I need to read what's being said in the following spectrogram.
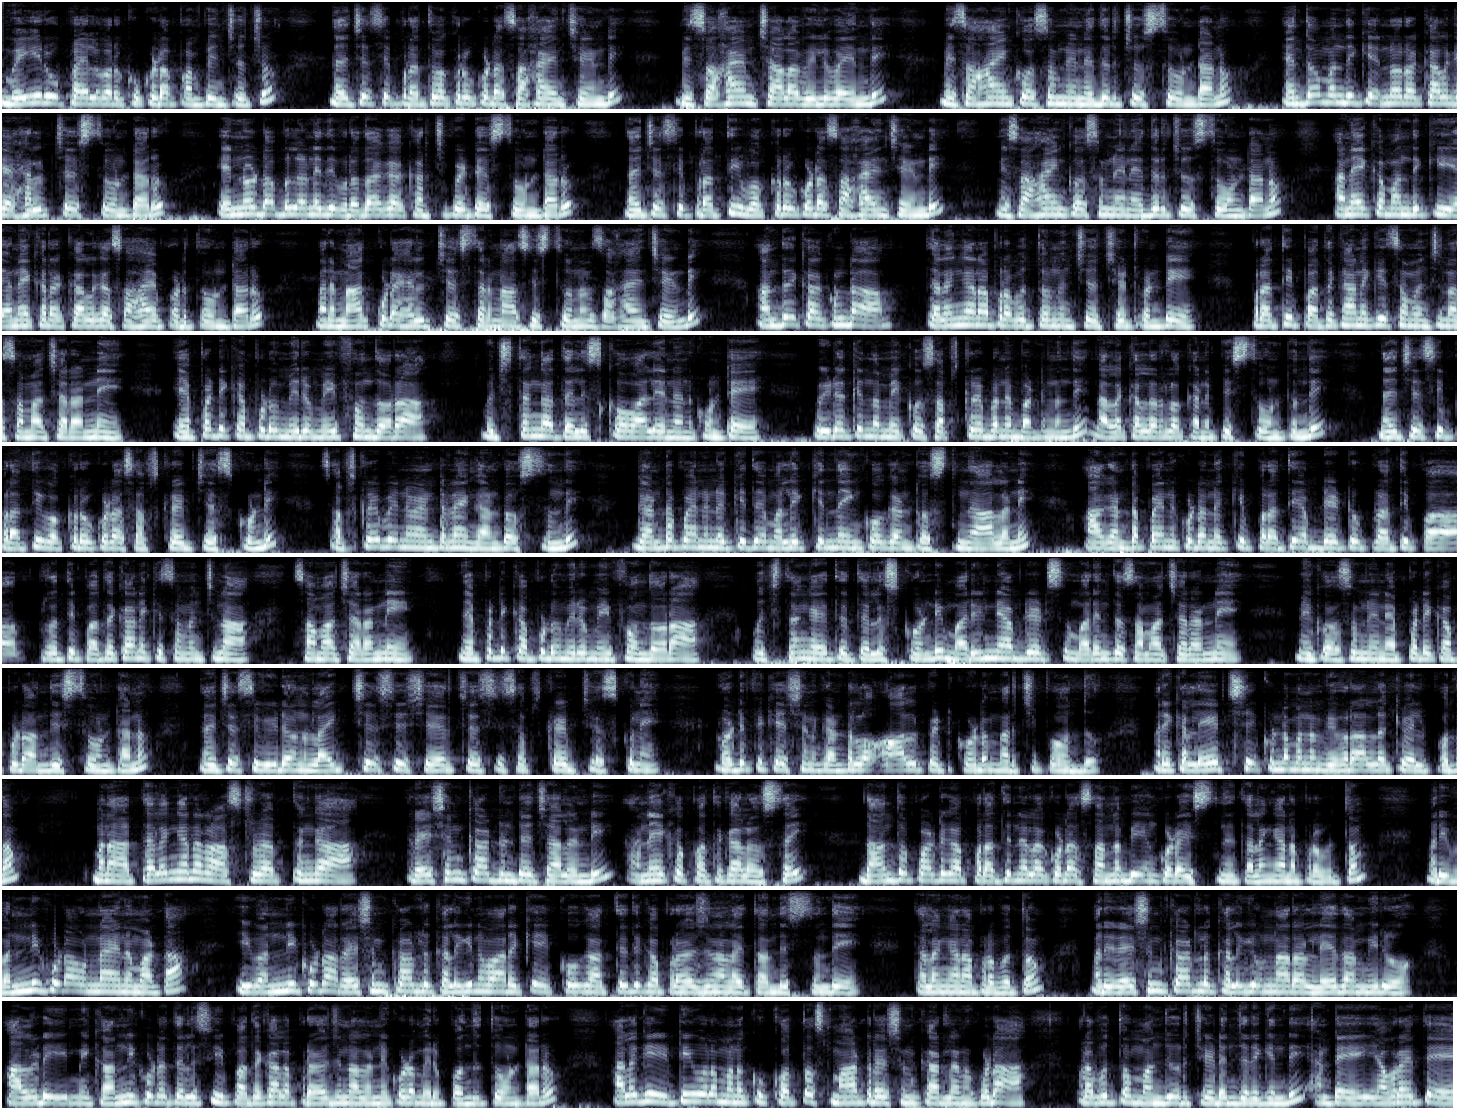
వెయ్యి రూపాయల వరకు కూడా పంపించవచ్చు దయచేసి ప్రతి ఒక్కరు కూడా సహాయం చేయండి. మీ సహాయం చాలా విలువైంది. మీ సహాయం కోసం నేను ఎదురు చూస్తూ ఉంటాను. ఎంతోమందికి ఎన్నో రకాలుగా హెల్ప్ చేస్తూ ఉంటారు. ఎన్నో డబ్బులు అనేది వృధాగా ఖర్చు పెట్టేస్తూ ఉంటారు. దయచేసి ప్రతి ఒక్కరూ కూడా సహాయం చేయండి. మీ సహాయం కోసం నేను ఎదురు చూస్తూ ఉంటాను. అనేక మందికి అనేక రకాలుగా సహాయపడుతూ ఉంటారు. మరి నాకు కూడా హెల్ప్ చేస్తారని ఆశిస్తున్నాను సహాయం చేయండి. అంతేకాకుండా తెలంగాణ ప్రభుత్వం నుంచి వచ్చేటువంటి ప్రతి పథకానికి సంబంధించిన సమాచారాన్ని ఎప్పటికప్పుడు మీరు మీ ఫోన్ ద్వారా ఉచితంగా తెలుసుకోవాలి అని అనుకుంటే వీడియో కింద మీకు సబ్స్క్రైబ్ అనే బటన్ ఉంది. నల్ల కలర్లో కనిపిస్తూ ఉంటుంది. దయచేసి ప్రతి ఒక్కరూ కూడా సబ్స్క్రైబ్ చేసుకోండి. సబ్స్క్రైబ్ అయిన వెంటనే గంట వస్తుంది. గంట పైన నొక్కితే మళ్ళీ కింద ఇంకో గంట వస్తుంది ఆలని. ఆ గంట పైన కూడా నొక్కి ప్రతి అప్డేటు ప్రతి ప ప్రతి పథకానికి సంబంధించిన సమాచారాన్ని ఎప్పటికప్పుడు మీరు మీ ఫోన్ ద్వారా ఉచితంగా అయితే తెలుసుకోండి. మరిన్ని అప్డేట్స్ మరింత సమాచారాన్ని మీకోసం నేను ఎప్పటికప్పుడు అందిస్తూ ఉంటాను. దయచేసి వీడియోను లైక్ చేసి షేర్ చేసి సబ్స్క్రైబ్ చేసుకుని నోటిఫికేషన్ గంటలో ఆల్ పెట్టుకోవడం మర్చిపోవద్దు. మరి ఇక లేట్ చేయకుండా మనం వివరాల్లోకి వెళ్ళిపోదాం. మన తెలంగాణ రాష్ట్ర వ్యాప్తంగా రేషన్ కార్డు ఉంటే చాలండి. అనేక పథకాలు వస్తాయి. దాంతోపాటుగా ప్రతి నెల కూడా సన్నబియ్యం కూడా ఇస్తుంది తెలంగాణ ప్రభుత్వం. మరి ఇవన్నీ కూడా ఉన్నాయన్నమాట. ఇవన్నీ కూడా రేషన్ కార్డు కలిగిన వారికే ఎక్కువగా అత్యధిక ప్రయోజనాలు అయితే అందిస్తుంది తెలంగాణ ప్రభుత్వం. మరి రేషన్ కార్డులు కలిగి ఉన్నారా లేదా మీరు ఆల్రెడీ మీకు అన్నీ కూడా తెలిసి పథకాల ప్రయోజనాలన్నీ కూడా మీరు పొందుతూ ఉంటారు. అలాగే ఇటీవల మనకు కొత్త స్మార్ట్ రేషన్ కార్డులను కూడా ప్రభుత్వం మంజూరు చేయడం జరిగింది. అంటే ఎవరైతే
